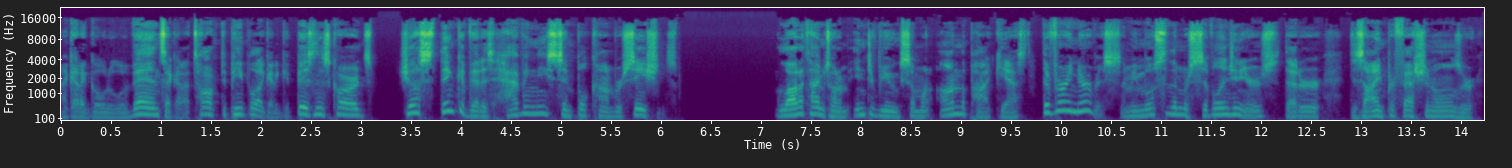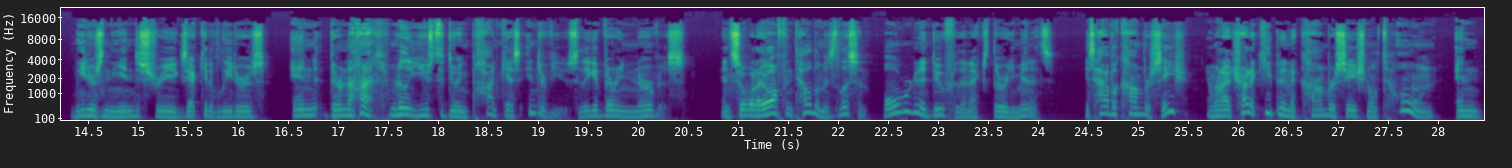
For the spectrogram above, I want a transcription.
I got to go to events, I got to talk to people, I got to get business cards. Just think of it as having these simple conversations. A lot of times when I'm interviewing someone on the podcast, they're very nervous. I mean, most of them are civil engineers that are design professionals or leaders in the industry, executive leaders, and they're not really used to doing podcast interviews. So they get very nervous. And so what I often tell them is listen, all we're going to do for the next 30 minutes is have a conversation. And when I try to keep it in a conversational tone and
